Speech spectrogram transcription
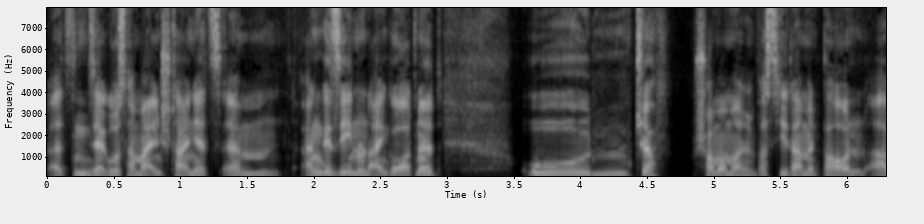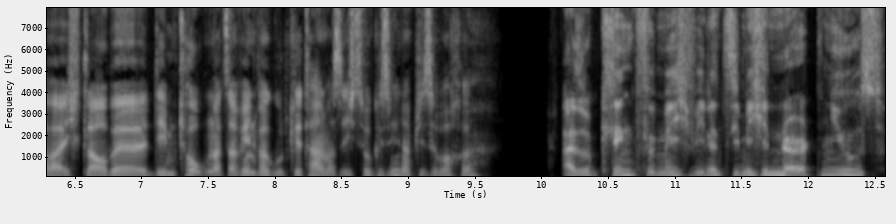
als ein sehr großer Meilenstein jetzt ähm, angesehen und eingeordnet. Und ja, schauen wir mal, was die damit bauen. Aber ich glaube, dem Token hat es auf jeden Fall gut getan, was ich so gesehen habe diese Woche. Also klingt für mich wie eine ziemliche Nerd-News.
